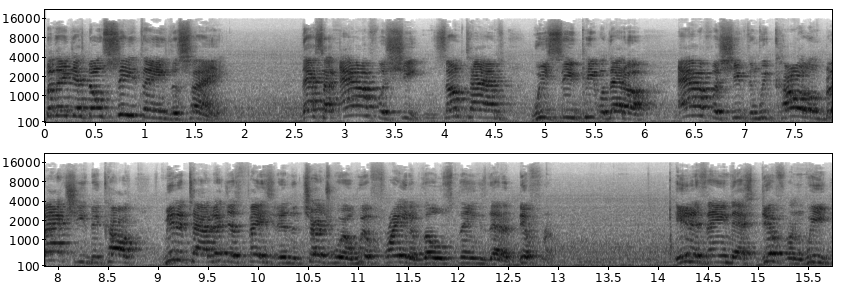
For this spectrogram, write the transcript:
but they just don't see things the same. That's an alpha sheep. Sometimes we see people that are alpha sheep and we call them black sheep because many times, let's just face it, in the church world, we're afraid of those things that are different. Anything that's different, we,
